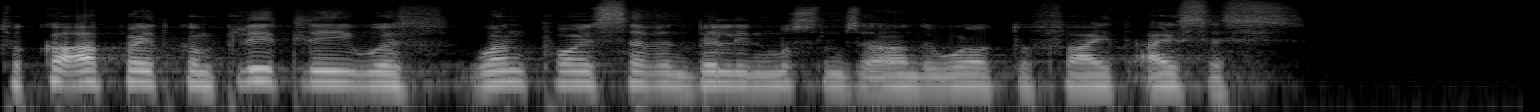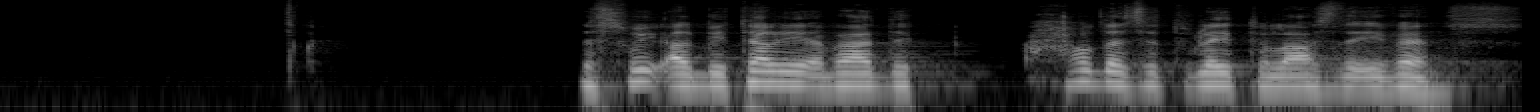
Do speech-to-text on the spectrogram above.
to cooperate completely with 1.7 billion Muslims around the world to fight ISIS. This week I'll be telling you about the, how does it relate to last day events,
